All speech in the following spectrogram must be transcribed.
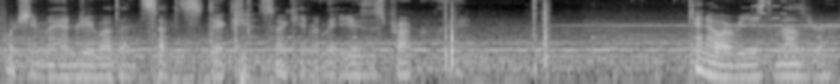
Fortunately, my energy weapon sucks dick, so I can't really use this properly. Can however use the Mauser.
